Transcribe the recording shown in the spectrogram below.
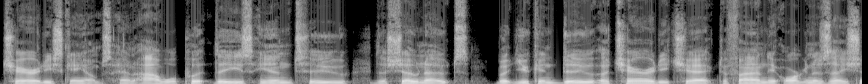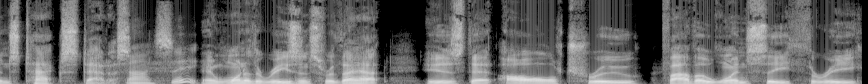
charity scams, and I will put these into the show notes but you can do a charity check to find the organization's tax status. I see. And one of the reasons for that is that all true 501c3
